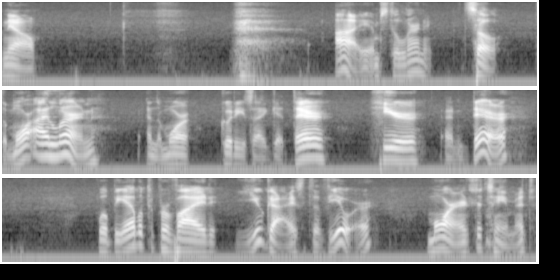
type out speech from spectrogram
Now, I am still learning. So, the more I learn, and the more goodies I get there, here, and there, we'll be able to provide you guys, the viewer, more entertainment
